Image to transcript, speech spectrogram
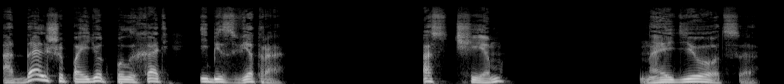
а дальше пойдет полыхать и без ветра. А с чем? Найдется.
